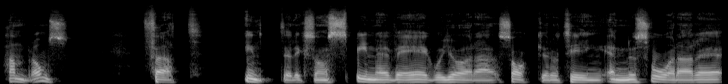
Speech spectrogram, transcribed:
handbroms för att inte liksom spinna iväg och göra saker och ting ännu svårare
